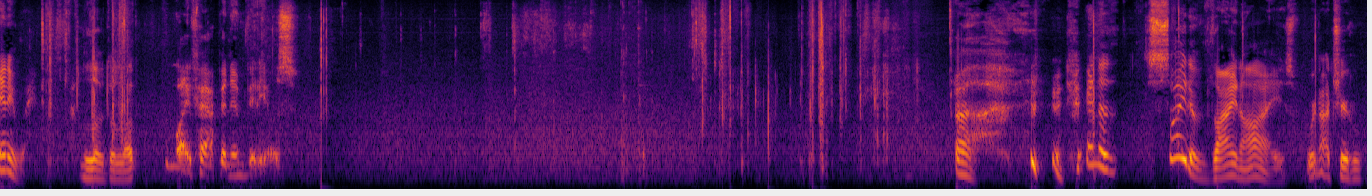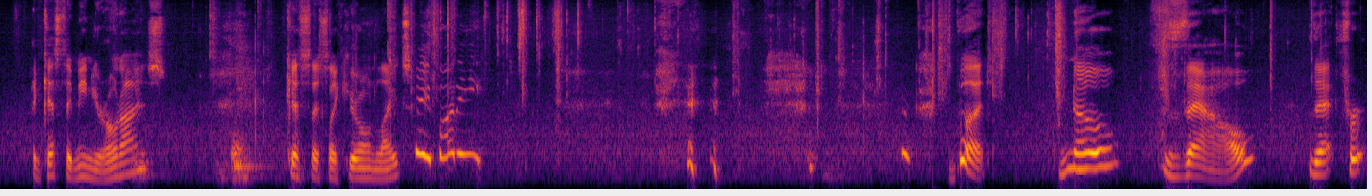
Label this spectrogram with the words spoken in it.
Anyway, I love to let life happen in videos. Uh, and the sight of thine eyes, we're not sure, I guess they mean your own eyes? Guess that's like your own lights. Hey, buddy! but know thou that for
